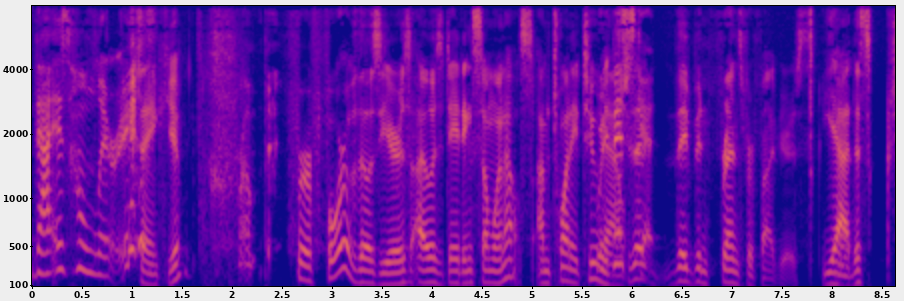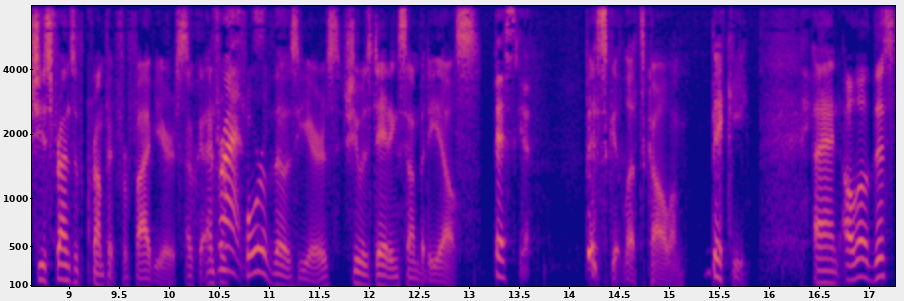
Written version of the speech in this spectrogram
That is hilarious. Thank you. Crumpet. For four of those years, I was dating someone else. I'm 22 Wait, now. Bis- she said they've been friends for five years. Yeah, this she's friends with Crumpet for five years. Okay. And Friends. for four of those years, she was dating somebody else. Biscuit. Biscuit, let's call him Bicky. And although this,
